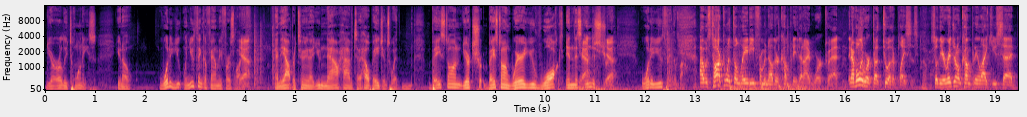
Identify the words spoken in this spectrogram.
your early twenties. You know, what do you when you think of Family First Life? Yeah. And the opportunity that you now have to help agents with, based on your tr- based on where you've walked in this Yeah, industry, yeah. What do you think about? I was talking with the lady from another company that I'd worked at, and I've only worked at two other places. So the original company, like you said,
